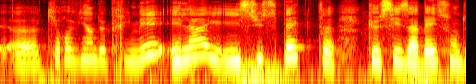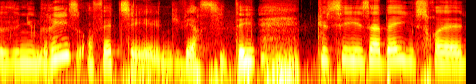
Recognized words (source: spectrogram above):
euh, qui revient de Crimée et là il suspecte que ces abeilles sont devenues grises. En fait c'est une diversité. Que ces abeilles seraient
